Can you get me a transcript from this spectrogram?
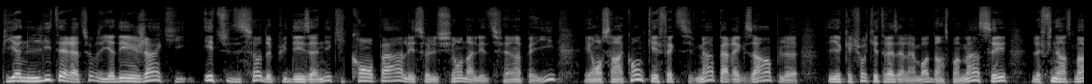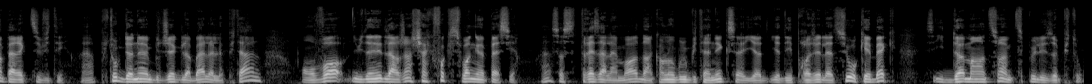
Puis il y a une littérature, il y a des gens qui étudient ça depuis des années, qui comparent les solutions dans les différents pays, et on se rend compte qu'effectivement, par exemple, euh, il y a quelque chose qui est très à la mode en ce moment, c'est le financement par activité. hein. Plutôt que de un budget global à l'hôpital, on va lui donner de l'argent chaque fois qu'il soigne un patient. hein. Ça, c'est très à la mode. En Colombie-Britannique, il y a des projets là-dessus. Au Québec, ils demandent ça un petit peu, les hôpitaux.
